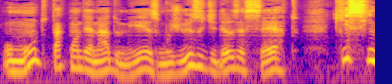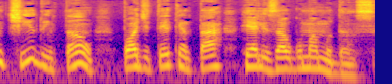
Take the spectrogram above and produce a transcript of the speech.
o mundo está condenado mesmo, o juízo de Deus é certo, que sentido então pode ter tentar realizar alguma mudança?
